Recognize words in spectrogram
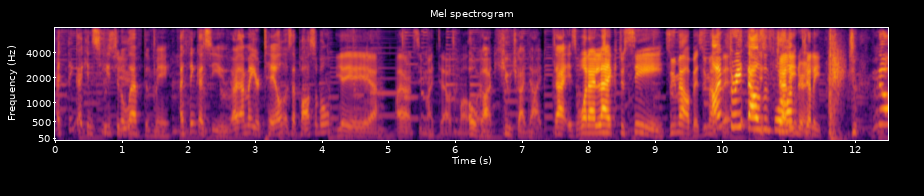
I think I can see you to the left of me. I think I see you. I, I'm at your tail. Is that possible? Yeah, yeah, yeah, yeah. I don't see my tail. Oh, away. God. Huge guy died. That is what I like to see. Zoom out a bit. Zoom out I'm a bit. 3,400. It's Jelly. Jelly. No!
